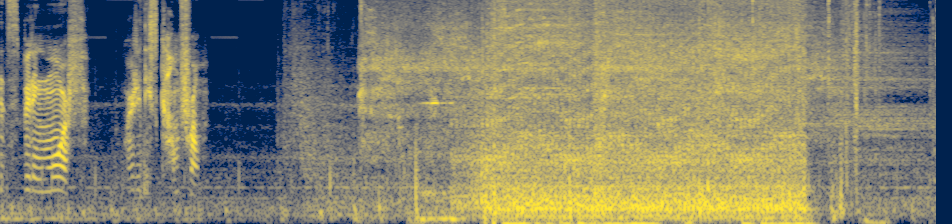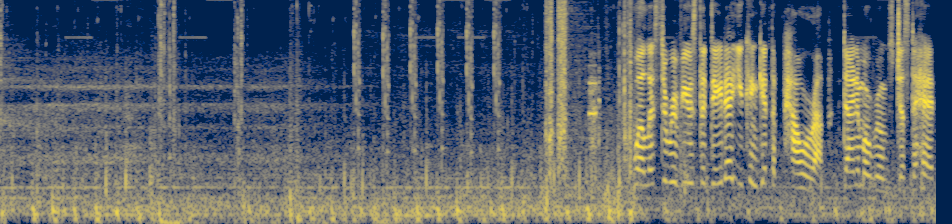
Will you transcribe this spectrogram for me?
Acid-spitting morph. Where did these come from? While Lester reviews the data, you can get the power up. Dynamo room's just ahead.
